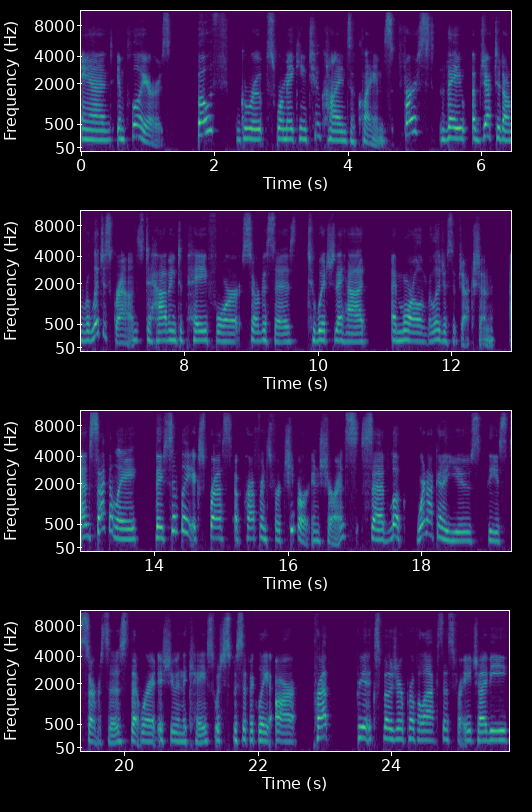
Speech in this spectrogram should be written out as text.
and employers. Both groups were making two kinds of claims. First, they objected on religious grounds to having to pay for services to which they had a moral and religious objection. And secondly, they simply expressed a preference for cheaper insurance, said, look, we're not going to use these services that were at issue in the case, which specifically are PrEP, pre exposure prophylaxis for HIV,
